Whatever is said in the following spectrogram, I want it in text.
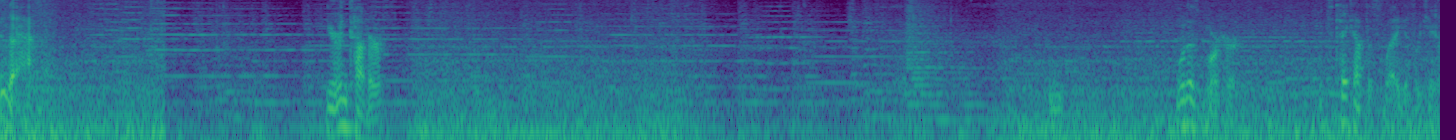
do that. You're in cover. What does more hurt? Let's take out this leg if we can.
